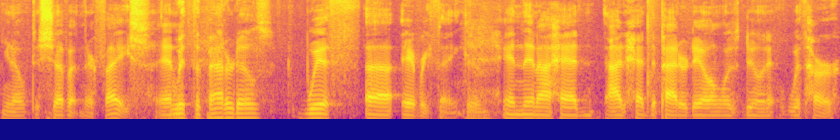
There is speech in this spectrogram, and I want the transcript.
you know to shove it in their face. And with the Patterdales. With uh, everything. Yeah. And then I had I had the Patterdale and was doing it with her.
